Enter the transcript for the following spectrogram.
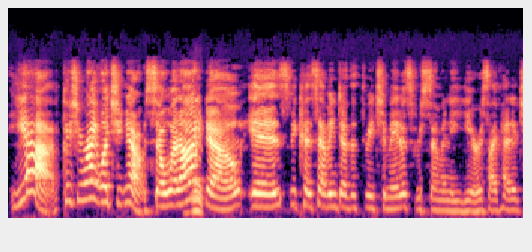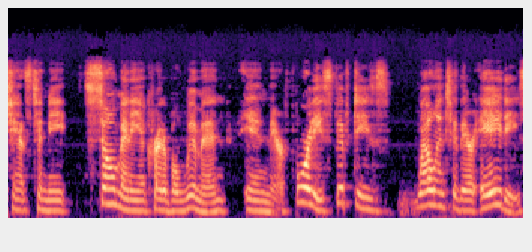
yeah, because you're right what you know. So what I mm. know is because having done the three tomatoes for so many years, I've had a chance to meet so many incredible women in their 40s, 50s, well into their 80s.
